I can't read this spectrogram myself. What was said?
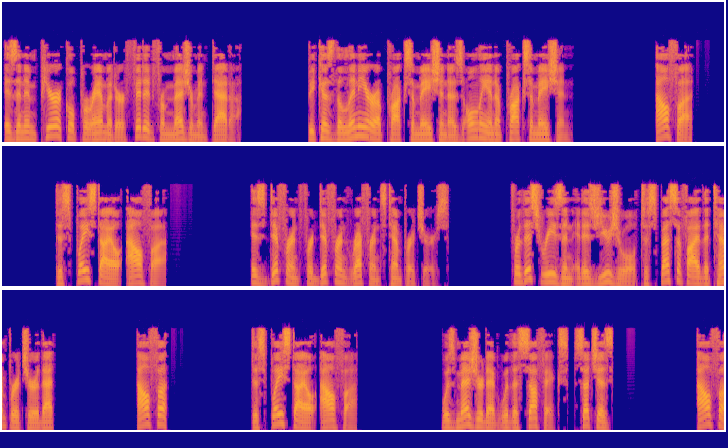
is an empirical parameter fitted from measurement data. Because the linear approximation is only an approximation alpha display style alpha is different for different reference temperatures. For this reason it is usual to specify the temperature that alpha display style alpha was measured at with a suffix such as alpha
